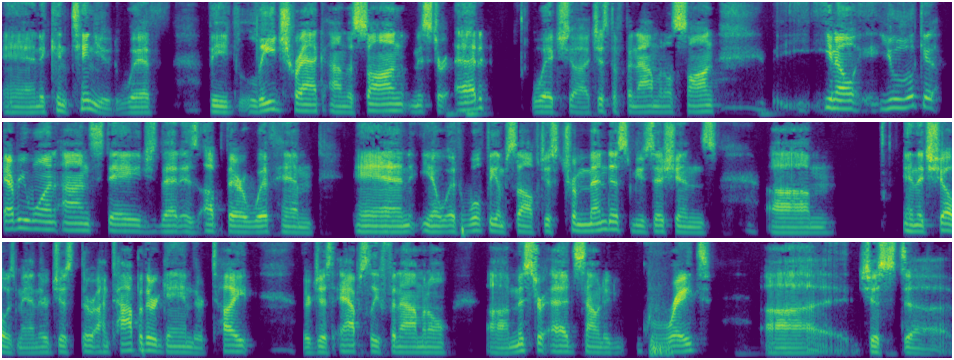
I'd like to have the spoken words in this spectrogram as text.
and it continued with the lead track on the song, "Mr. Ed," which uh, just a phenomenal song. You know, you look at everyone on stage that is up there with him, and you know, with Wolfie himself, just tremendous musicians. Um, and it shows, man. They're just they're on top of their game. They're tight. They're just absolutely phenomenal. Uh, Mr. Ed sounded great. Uh, just, uh,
